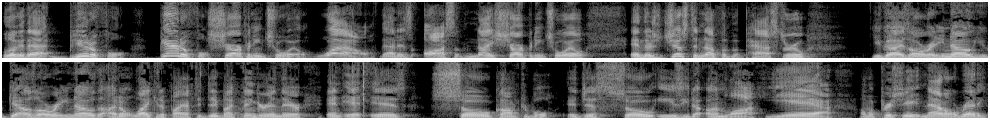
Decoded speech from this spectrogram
Look at that, beautiful, beautiful sharpening choil. Wow, that is awesome. Nice sharpening choil. And there's just enough of a pass-through. You guys already know, you gals already know that I don't like it if I have to dig my finger in there, and it is so comfortable. It's just so easy to unlock. Yeah, I'm appreciating that already.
